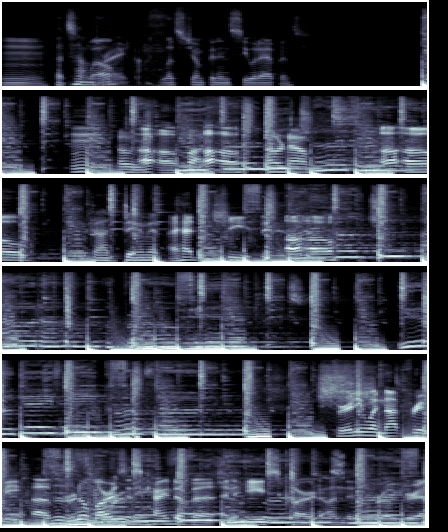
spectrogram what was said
Mm. That sounds Well, right. let's jump in and see what happens. Oh, Uh oh. Uh oh. oh no. Uh oh. God damn it. I had to cheat. Uh oh. Helped you out of a broken place. You gave me comfort. For anyone not privy, uh, Bruno Mars is kind of a, an ace card on this program.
